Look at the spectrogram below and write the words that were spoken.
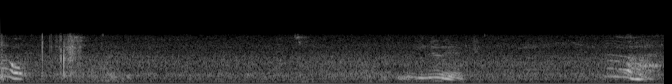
Oh. What are you doing? Oh.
